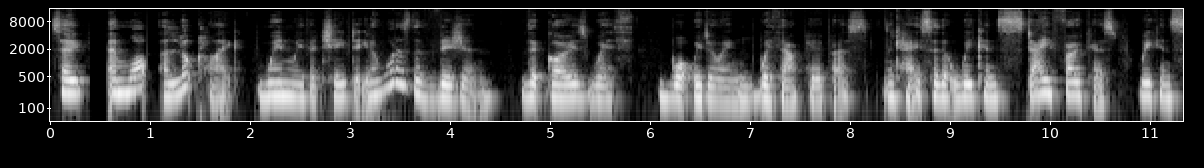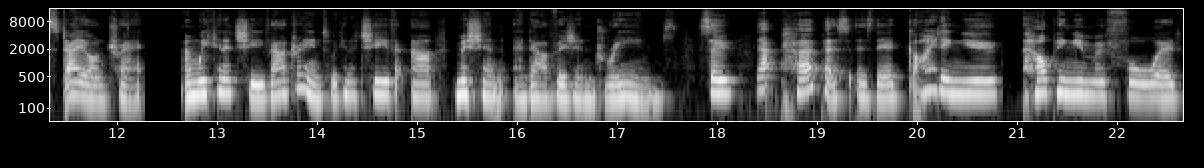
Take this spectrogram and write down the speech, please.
So and what a look like when we've achieved it. You know, what is the vision that goes with what we're doing with our purpose? Okay. So that we can stay focused, we can stay on track and we can achieve our dreams. We can achieve our mission and our vision dreams. So that purpose is there guiding you, helping you move forward,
